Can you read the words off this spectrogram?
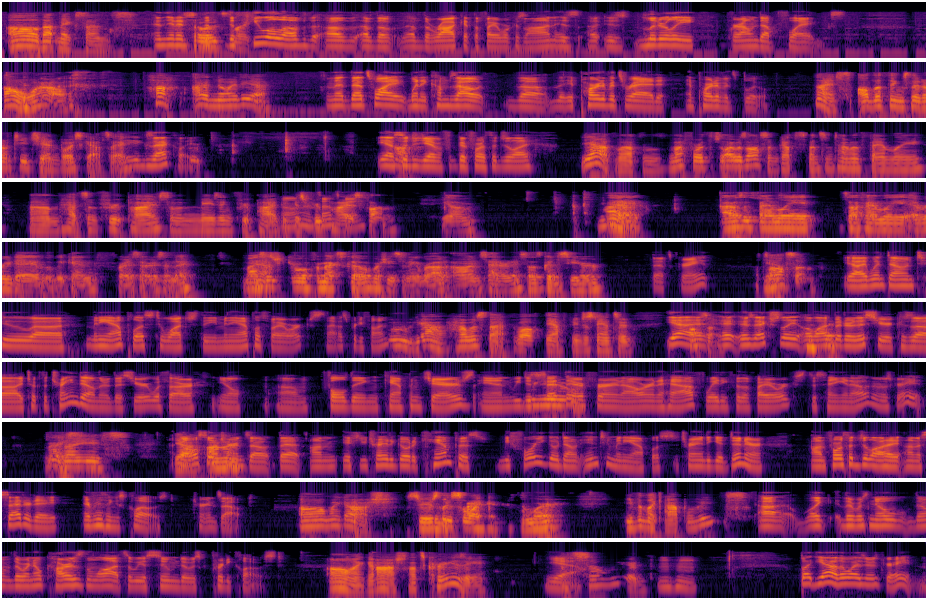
Oh, that makes sense. And then it's So the, it's the like- fuel of the of, of the of the rocket the firework is on is uh, is literally ground up flags. Oh wow. huh? I had no idea. And that that's why when it comes out the, the part of it's red and part of it's blue. Nice. All the things they don't teach you in Boy Scouts, eh? Exactly. Yeah, so did you have a good 4th of July? Yeah, my, my Fourth of July was awesome. Got to spend some time with family. Um, had some fruit pie, some amazing fruit pie because Oh, fruit pie good. is fun. Yum. Yeah. I I was with family, saw family every day of the weekend, Friday, Saturday, Sunday. My Yeah. sister came home from Mexico, where she's studying abroad, on Saturday, so it was good to see her. That's great. That's Yeah. awesome. Yeah, I went down to uh, Minneapolis to watch the Minneapolis fireworks. That was pretty fun. Ooh, yeah. How was that? Well, yeah, you just answered. Yeah, Awesome. it, it was actually a lot better this year because uh, I took the train down there this year with our, you know, um, folding camping chairs, and we just sat Whew. there for an hour and a half waiting for the fireworks, just hanging out, and it was great. Nice. Nice. Yeah. it also I'm a- turns out that on if you try to go to campus before you go down into Minneapolis trying to get dinner on Fourth of July on a Saturday, everything's closed. Turns out. Oh my gosh. Seriously? So like, somewhere. even like Applebee's? Uh, like there was no there, there were no cars in the lot, so we assumed it was pretty closed. Oh my gosh, that's crazy. Yeah. That's so weird. hmm But yeah, otherwise it was great.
